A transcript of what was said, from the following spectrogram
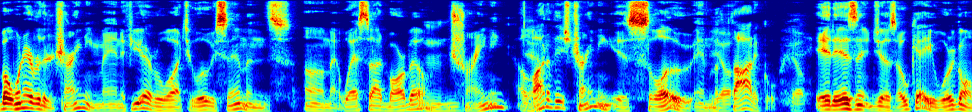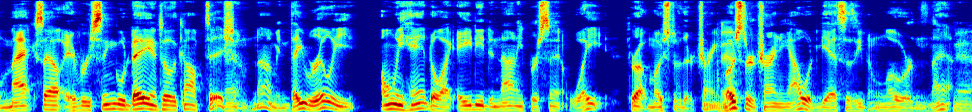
But whenever they're training, man, if you ever watch Louie Simmons um, at Westside Barbell Mhm. training, a Yeah. lot of his training is slow and Yep. methodical. Yep. It isn't just, okay, we're going to max out every single day until the competition. No, I mean, they really only handle like 80 to 90% weight throughout most of their training. Yeah. Most of their training, I would guess, is even lower than that. yeah,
